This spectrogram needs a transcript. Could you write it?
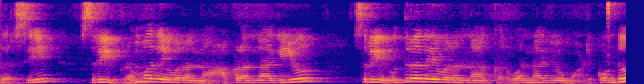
ಧರಿಸಿ ಶ್ರೀ ಬ್ರಹ್ಮದೇವರನ್ನು ಆಕಳನ್ನಾಗಿಯೂ, ಶ್ರೀ ರುದ್ರದೇವರನ್ನು ಕರುವನ್ನಾಗಿಯೂ ಮಾಡಿಕೊಂಡು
